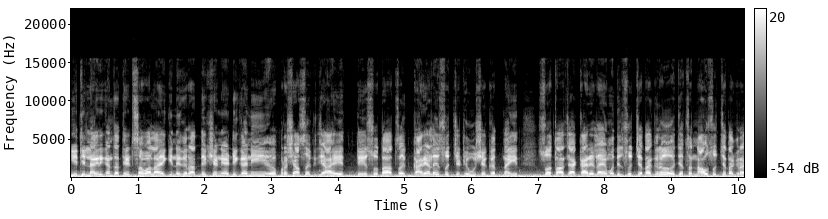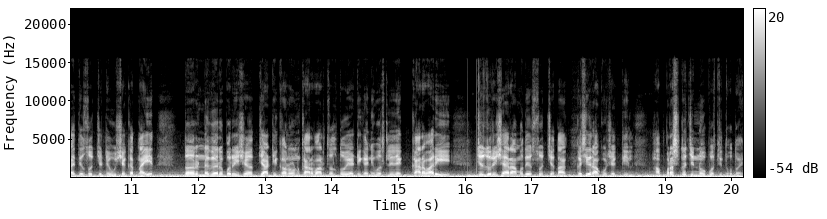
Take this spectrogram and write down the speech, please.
येथील नागरिकांचा थेट सवाल आहे की नगराध्यक्ष या ठिकाणी प्रशासक जे आहेत ते स्वतःचं कार्यालय स्वच्छ ठेवू शकत नाहीत. स्वतःच्या कार्यालयामधील स्वच्छतागृह ज्याचं नाव स्वच्छतागृह आहे ते स्वच्छ ठेवू शकत नाहीत. तर नगर परिषद ज्या ठिकाणून कारभार चालतो या ठिकाणी बसलेले कारभारी जेजुरी शहरामध्ये स्वच्छता कशी राखू शकतील? हा प्रश्नचिन्ह उपस्थित होतोय.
